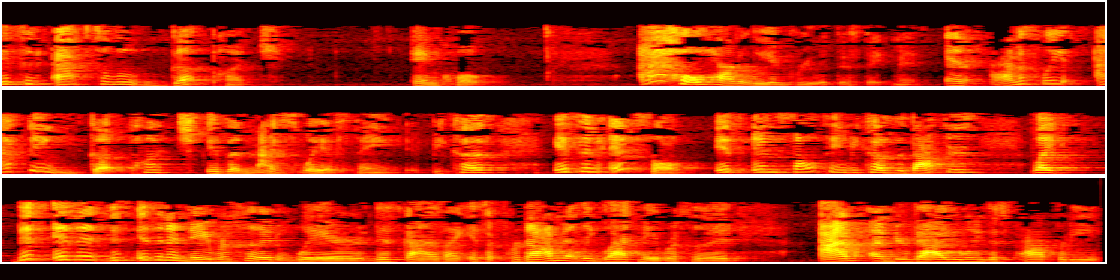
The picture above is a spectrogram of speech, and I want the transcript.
it's an absolute gut punch. End quote. I wholeheartedly agree with this statement. And honestly, I think gut punch is a nice way of saying it because it's an insult. It's insulting because the doctors, like, this isn't, this isn't a neighborhood where this guy's like, it's a predominantly black neighborhood. I'm undervaluing this property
